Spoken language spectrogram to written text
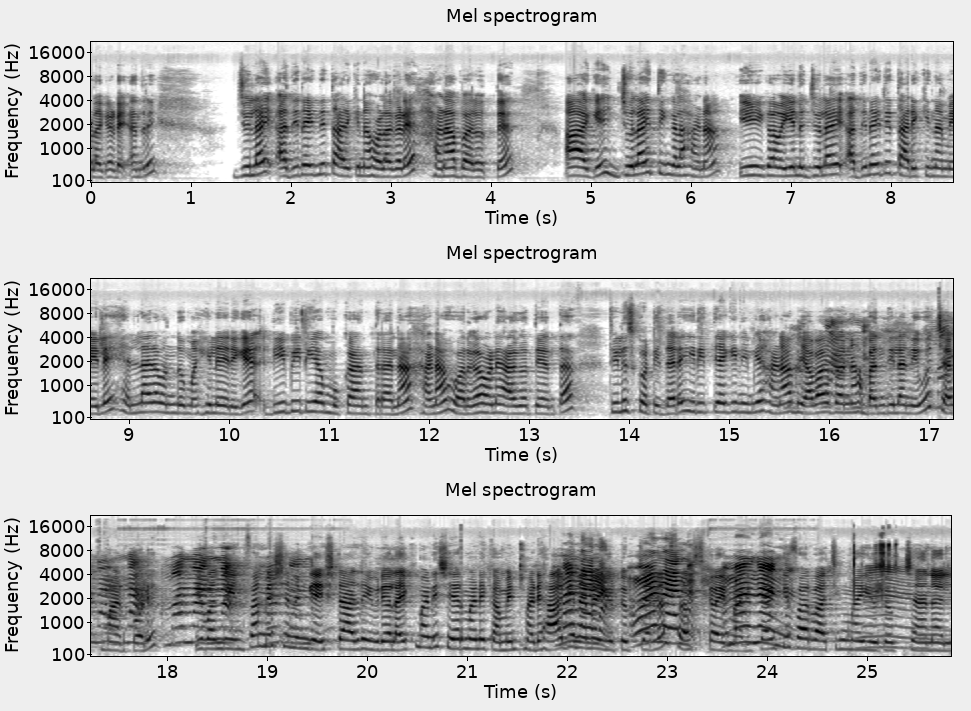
ಒಳಗಡೆ, ಅಂದರೆ ಜುಲೈ ಹದಿನೈದನೇ ತಾರೀಕಿನ ಒಳಗಡೆ ಹಣ ಬರುತ್ತೆ. ಹಾಗೆ ಜುಲೈ ತಿಂಗಳ ಹಣ, ಈಗ ಏನು ಜುಲೈ ಹದಿನೈದನೇ ತಾರೀಕಿನ ಮೇಲೆ ಎಲ್ಲರ ಒಂದು ಮಹಿಳೆಯರಿಗೆ ಡಿ ಬಿ ಟಿಯ ಮುಖಾಂತರನ ಹಣ ವರ್ಗಾವಣೆ ಆಗುತ್ತೆ ಅಂತ ತಿಳಿಸ್ಕೊಟ್ಟಿದ್ದಾರೆ. ಈ ರೀತಿಯಾಗಿ ನಿಮಗೆ ಹಣ ಯಾವಾಗ ಬಂದಿಲ್ಲ, ನೀವು ಚೆಕ್ ಮಾಡ್ಕೊಳ್ಳಿ. ಈ ಒಂದು ಇನ್ಫಾರ್ಮೇಷನ್ ನಿಮಗೆ ಇಷ್ಟ ಆದರೆ ವಿಡಿಯೋ ಲೈಕ್ ಮಾಡಿ, ಶೇರ್ ಮಾಡಿ, ಕಮೆಂಟ್ ಮಾಡಿ. ಹಾಗೆ ನನ್ನ ಯೂಟ್ಯೂಬ್ ಚಾನಲ್ ಸಬ್ಸ್ಕ್ರೈಬ್ ಮಾಡಿ. Thank you for watching my YouTube channel.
